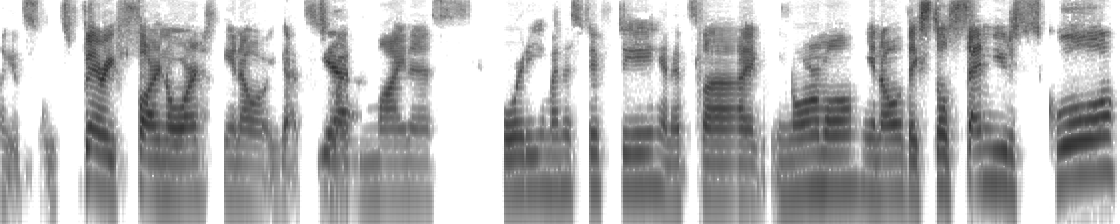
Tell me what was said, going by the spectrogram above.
like it's it's very far north. You know, it gets yeah. like minus 40 minus 50 and it's like normal you know they still send you to school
